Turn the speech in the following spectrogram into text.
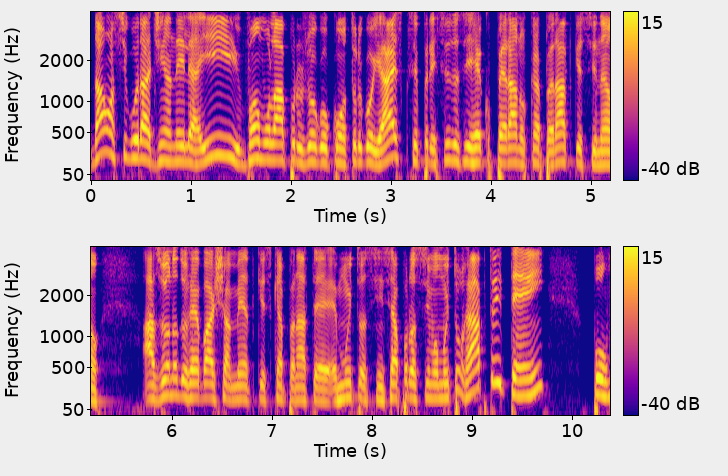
Dá uma seguradinha nele aí, vamos lá pro jogo contra o Goiás, que você precisa se recuperar no campeonato, porque senão a zona do rebaixamento, que esse campeonato é, é muito assim, se aproxima muito rápido e tem, por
